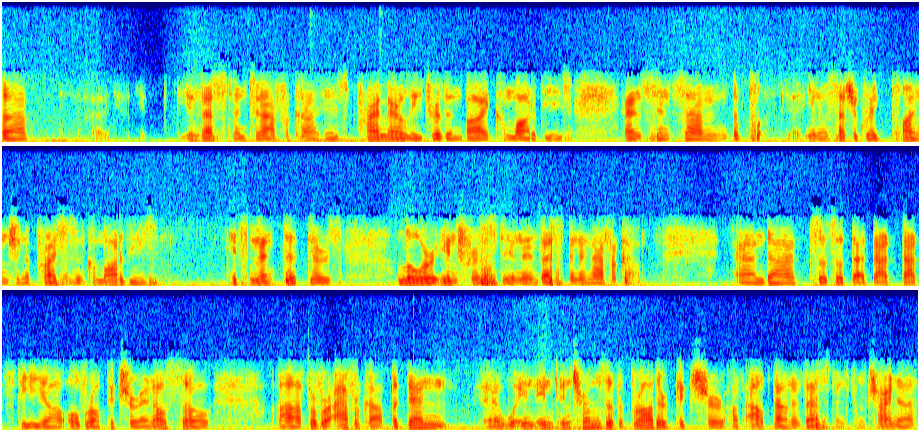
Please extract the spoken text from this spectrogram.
uh, investment to Africa is primarily driven by commodities, and since um, the pl- you know such a great plunge in the prices of commodities, it's meant that there's lower interest in investment in Africa, and uh, so so that that that's the uh, overall picture, and also uh, for for Africa. But then, uh, in, in in terms of the broader picture of outbound investment from China.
